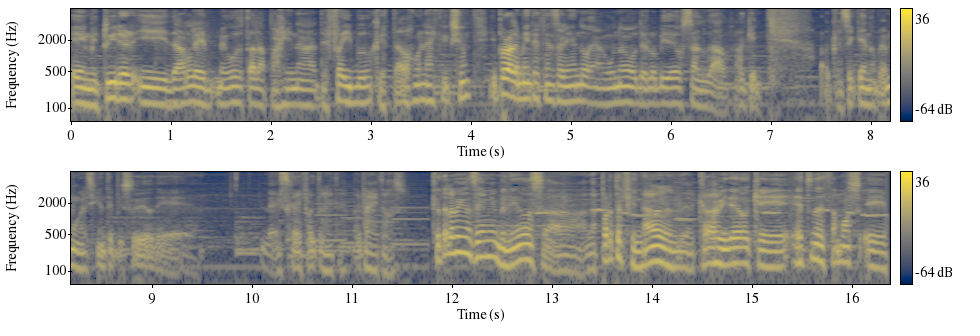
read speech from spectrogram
en mi Twitter y darle me gusta a la página de Facebook que está abajo en la descripción. Y probablemente estén saliendo en alguno de los videos saludados. Aquí. Así que nos vemos en el siguiente episodio de la Sky Factory. Bye bye a todos. ¿Qué tal amigos? Sean bienvenidos a la parte final de cada video que es donde estamos eh,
